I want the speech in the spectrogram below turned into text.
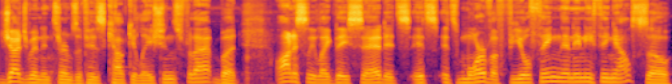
judgment in terms of his calculations for that. But honestly, like they said, it's it's it's more of a feel thing than anything else. So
